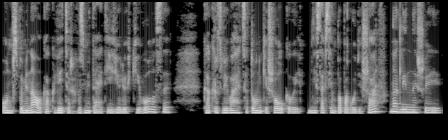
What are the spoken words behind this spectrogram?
Он вспоминал, как ветер взметает ее легкие волосы, как развивается тонкий шелковый, не совсем по погоде шарф на длинной шее,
